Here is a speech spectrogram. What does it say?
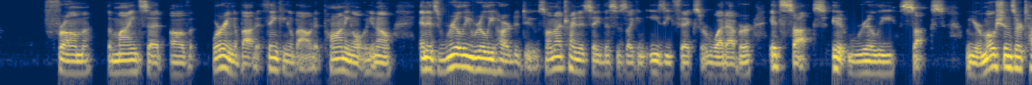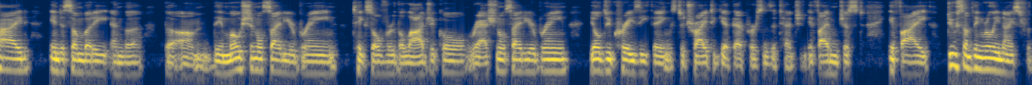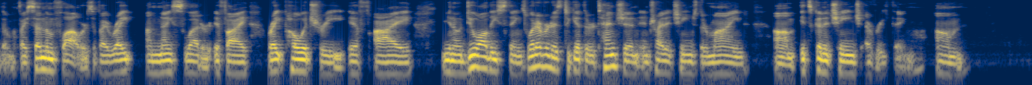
from the mindset of worrying about it, thinking about it, pawning over, you know, and it's really, really hard to do. So I'm not trying to say this is like an easy fix or whatever. It sucks. It really sucks when your emotions are tied into somebody and the the um the emotional side of your brain takes over the logical, rational side of your brain, you'll do crazy things to try to get that person's attention. If I'm just, if I do something really nice for them, if I send them flowers, if I write a nice letter, if I write poetry, if I, you know, do all these things, whatever it is to get their attention and try to change their mind, um, it's going to change everything. Um,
